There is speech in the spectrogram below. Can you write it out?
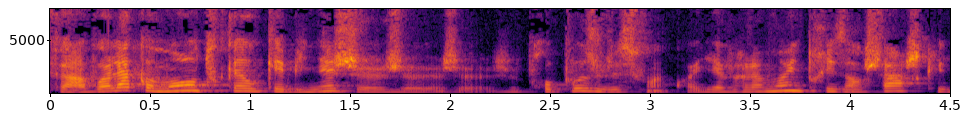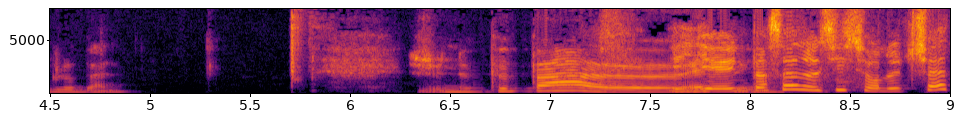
enfin voilà comment en tout cas au cabinet je, je, je, je, propose le soin. Quoi. Il y a vraiment une prise en charge qui est globale. Je ne peux pas. Euh, il y a une personne aussi sur le chat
